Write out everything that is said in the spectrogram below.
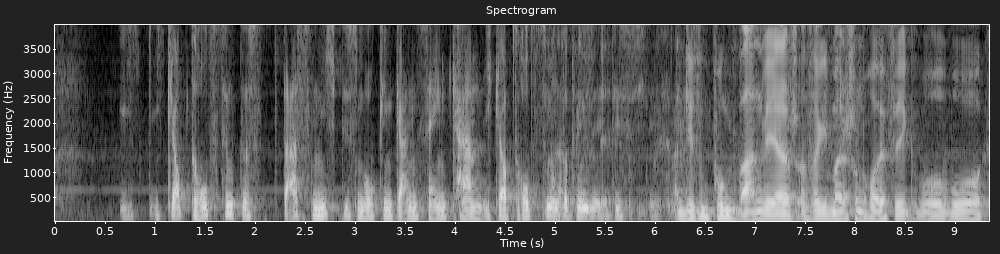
ich, ich glaube trotzdem, dass das nicht die Smoking Gun sein kann. Ich glaube trotzdem, ja, und da bin das, An diesem Punkt waren wir ja, sage ich mal, schon häufig, wo, wo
